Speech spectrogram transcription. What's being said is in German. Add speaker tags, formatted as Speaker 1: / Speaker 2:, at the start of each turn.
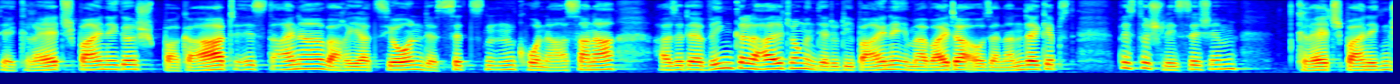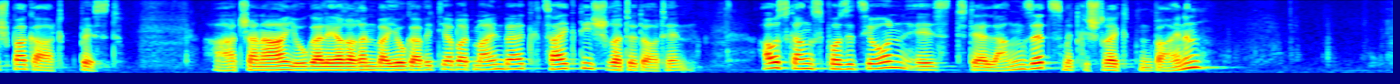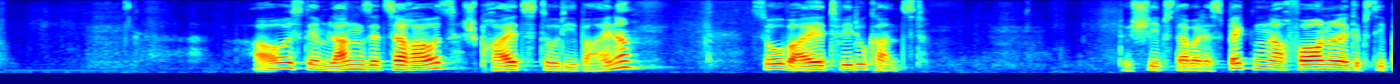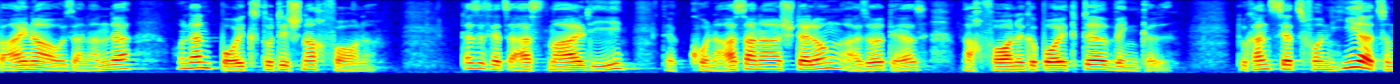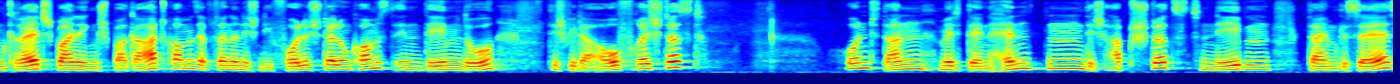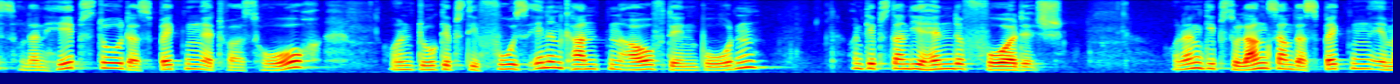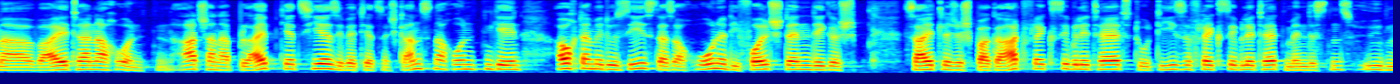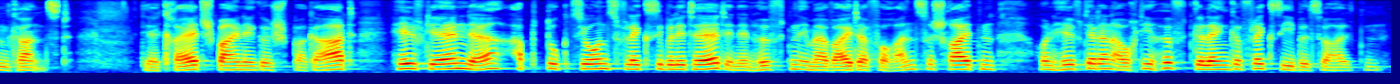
Speaker 1: Der grätschbeinige Spagat ist eine Variation des sitzenden Konasana, also der Winkelhaltung, in der du die Beine immer weiter auseinander gibst, bis du schließlich im grätschbeinigen Spagat bist. Archana, Yogalehrerin bei Yoga Vidya Bad Meinberg, zeigt die Schritte dorthin. Ausgangsposition ist der Langsitz mit gestreckten Beinen. Aus dem Langsitz heraus spreizst du die Beine so weit wie du kannst. Du schiebst dabei das Becken nach vorne oder gibst die Beine auseinander und dann beugst du dich nach vorne. Das ist jetzt erstmal die der Konasana Stellung, also der nach vorne gebeugte Winkel. Du kannst jetzt von hier zum grätschbeinigen Spagat kommen, selbst wenn du nicht in die volle Stellung kommst, indem du dich wieder aufrichtest und dann mit den Händen dich abstützt neben deinem Gesäß und dann hebst du das Becken etwas hoch und du gibst die Fußinnenkanten auf den Boden und gibst dann die Hände vor dich. Und dann gibst du langsam das Becken immer weiter nach unten. Ajana bleibt jetzt hier, sie wird jetzt nicht ganz nach unten gehen, auch damit du siehst, dass auch ohne die vollständige seitliche Spagatflexibilität du diese Flexibilität mindestens üben kannst. Der grätschbeinige Spagat hilft dir in der Abduktionsflexibilität in den Hüften immer weiter voranzuschreiten und hilft dir dann auch die Hüftgelenke flexibel zu halten.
